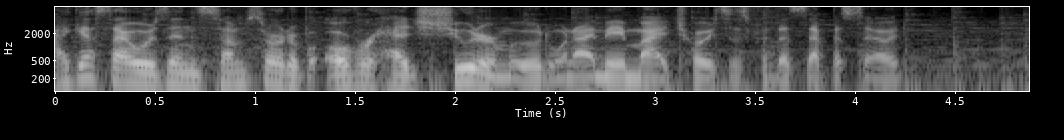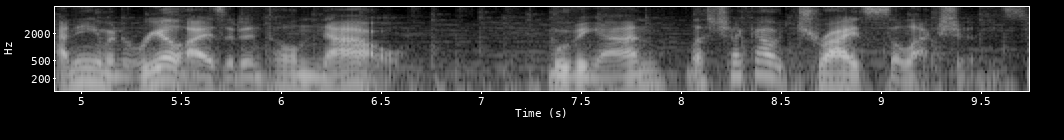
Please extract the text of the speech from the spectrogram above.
I guess I was in some sort of overhead shooter mood when I made my choices for this episode. I didn't even realize it until now. Moving on, let's check out Try's selections.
